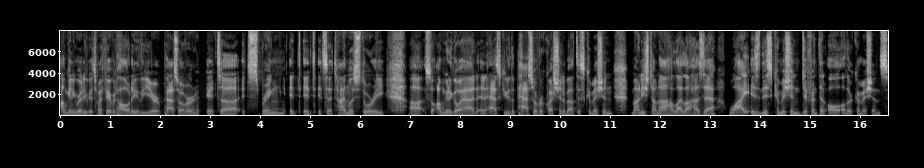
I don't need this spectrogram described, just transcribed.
I'm getting ready. It's my favorite holiday of the year, Passover. It's uh, it's spring. It, it it's a timeless story. Uh, so I'm going to go ahead and ask you the Passover question about this commission. Manishtana halayla hazeh. Why is this commission different than all other commissions?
